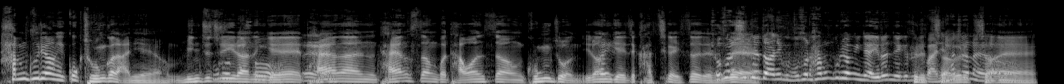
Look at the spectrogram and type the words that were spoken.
함구령이 꼭 좋은 건 아니에요. 민주주의라는 그렇죠. 게 네. 다양한 다양성과 다원성, 공존 이런 아니, 게 이제 가치가 있어야 예. 되는데. 조선시대도 아니고 무슨 함구령이냐 이런 많이 그렇죠, 하잖아요. 그렇죠. 예.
